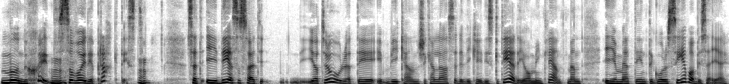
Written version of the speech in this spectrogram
munskydd så var ju det praktiskt. Så att i det så sa jag att jag tror att det, vi kanske kan lösa det. Vi kan ju diskutera det, jag och min klient. Men i och med att det inte går att se vad vi säger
